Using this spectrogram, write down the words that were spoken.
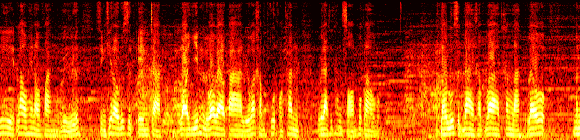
ที่เล่าให้เราฟัง หรือสิ่งที่เรารู้สึกเองจากรอยยิ้ม หรือว่าแววตา หรือว่าคำพูดของท่าน เวลาที่ท่านสอนพวกเรา เรารู้สึกได้ครับว่าท่านรัก แล้วมัน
